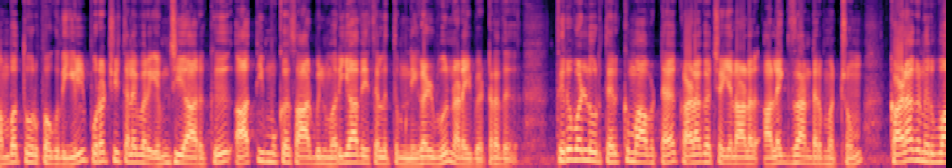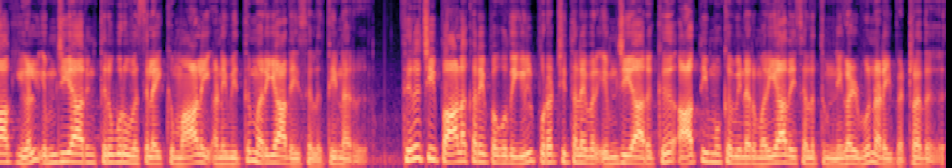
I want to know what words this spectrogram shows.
அம்பத்தூர் பகுதியில் புரட்சித் தலைவர் எம்ஜிஆருக்கு அதிமுக சார்பில் மரியாதை செலுத்தும் நிகழ்வு நடைபெற்றது. திருவள்ளூர் தெற்கு மாவட்ட கழக செயலாளர் அலெக்சாண்டர் மற்றும் கழக நிர்வாகிகள் எம்ஜிஆரின் திருவுருவ சிலைக்கு மாலை அணிவித்து மரியாதை செலுத்தினர். திருச்சி பாலக்கரை பகுதியில் புரட்சித் தலைவர் எம்ஜிஆருக்கு அதிமுகவினர் மரியாதை செலுத்தும் நிகழ்வு நடைபெற்றது.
